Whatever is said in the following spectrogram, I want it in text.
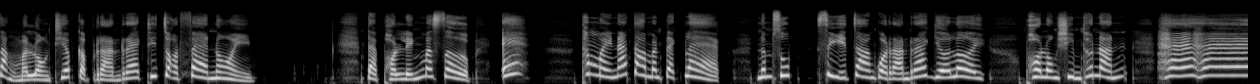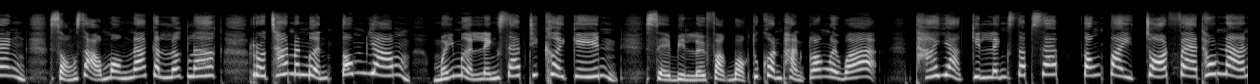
สั่งมาลองเทียบกับร้านแรกที่จอดแฟร์หน่อย แต่พอเล้งมาเสิร์ฟ เอ๊ะทำไมหน้าตามันแปลกๆ น้ำซุปสีจางกว่าร้านแรกเยอะเลย พอลองชิมเท่านั้น แห้งๆสองสาวมองหน้ากันเลิกๆรสชาติมันเหมือนต้มยำ ไม่เหมือนเล้งแซบที่เคยกิน เซบินเลยฝากบอกทุกคนผ่านกล้องเลยว่า ถ้าอยากกินเล้งแซบๆ ต้องไปจอร์ดแฟร์เท่านั้น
